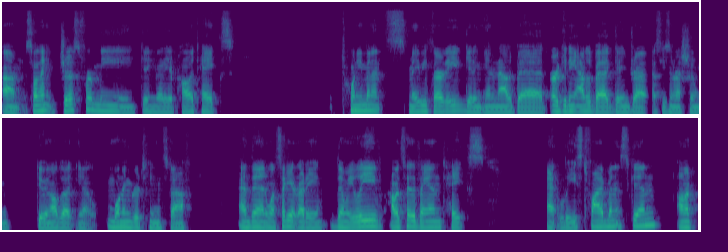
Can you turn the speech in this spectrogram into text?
Um, so I think just for me getting ready, it probably takes 20 minutes, maybe 30, getting in and out of bed or getting out of bed, getting dressed, using the restroom, doing all the, you know, morning routine stuff. And then once I get ready, then we leave. I would say the van takes at least five minutes to get in on a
